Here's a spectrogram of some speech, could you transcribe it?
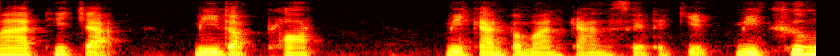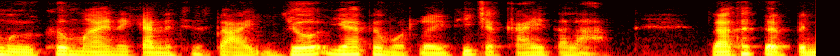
มารถที่จะมี dot plot มีการประมาณการเศรษฐกิจ มีเครื่องมือเครื่องไม้ในการอธิบายเยอะแยะไปหมดเลยที่จะไกด์ตลาด แล้วถ้าเกิดเป็น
